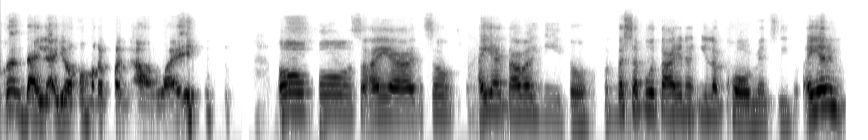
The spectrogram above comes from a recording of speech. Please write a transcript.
dahil ayoko makipag-away. Opo. So, ayan. So, ayan, tawag dito. Magbasa po tayo ng ilang comments dito. Ayan,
